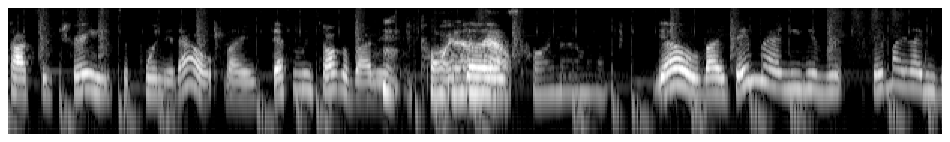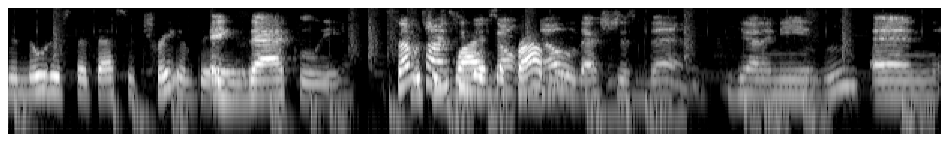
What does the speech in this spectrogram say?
toxic trait to point it out. Like definitely talk about it. point them out. Point them out. Yo, like they might need even they might not even notice that that's a trait of theirs. Exactly. Sometimes people don't know that's just them. You know what I mean? Mm-hmm. And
